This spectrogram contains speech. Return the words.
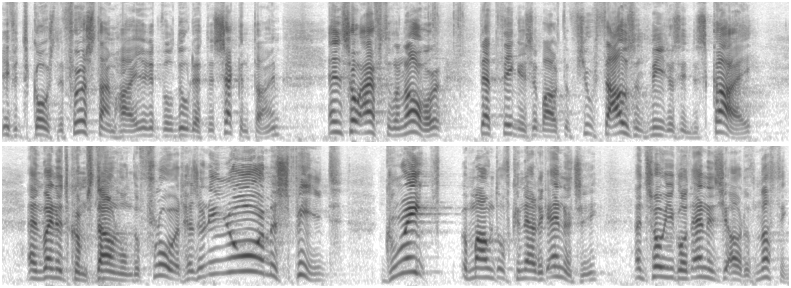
If it goes the first time higher, it will do that the second time. And so after an hour, that thing is about a few thousand meters in the sky. And when it comes down on the floor, it has an enormous speed, great amount of kinetic energy, and so you got energy out of nothing.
